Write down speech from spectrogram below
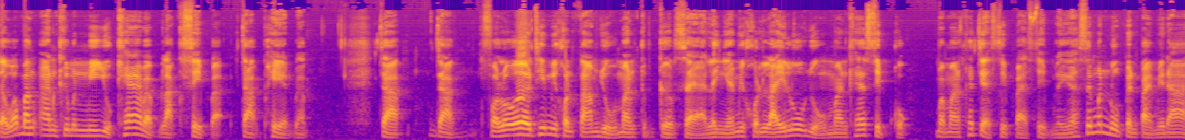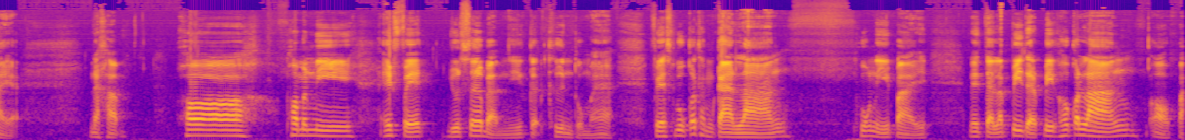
แต่ว่าบางอันคือมันมีอยู่แค่แบบหลักสิบอะจากเพจแบบ จากจาก follower ที่มีคนตามอยู่ประมาณเกือบเกือบแสนอะไรเงี้ยมีคนไลค์รูปอยู่ประมาณแค่สิบกประมาณแค่เจ็ดสิบแปดสิบอะไรเงี้ยซึ่งมันดูเป็นไปไม่ได้อะนะครับ พอพอมันมีไอ้ fake user แบบนี้เกิดขึ้นถูกไหม Facebook ก็ทำการล้างพวกนี้ไป ในแต่ละปีแต่ละปีเขาก็ล้างออกไป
